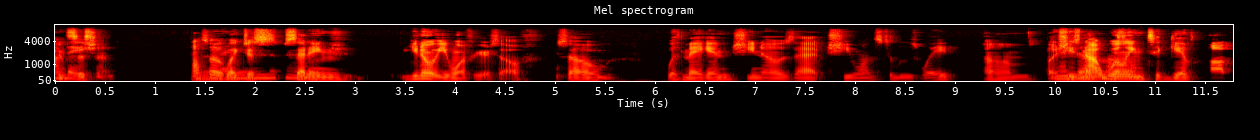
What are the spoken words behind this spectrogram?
consistent. Also, like, just setting- You know what you want for yourself. So Mm. with Megan, she knows that she wants to lose weight, um, but And she's build not muscle. willing to give up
